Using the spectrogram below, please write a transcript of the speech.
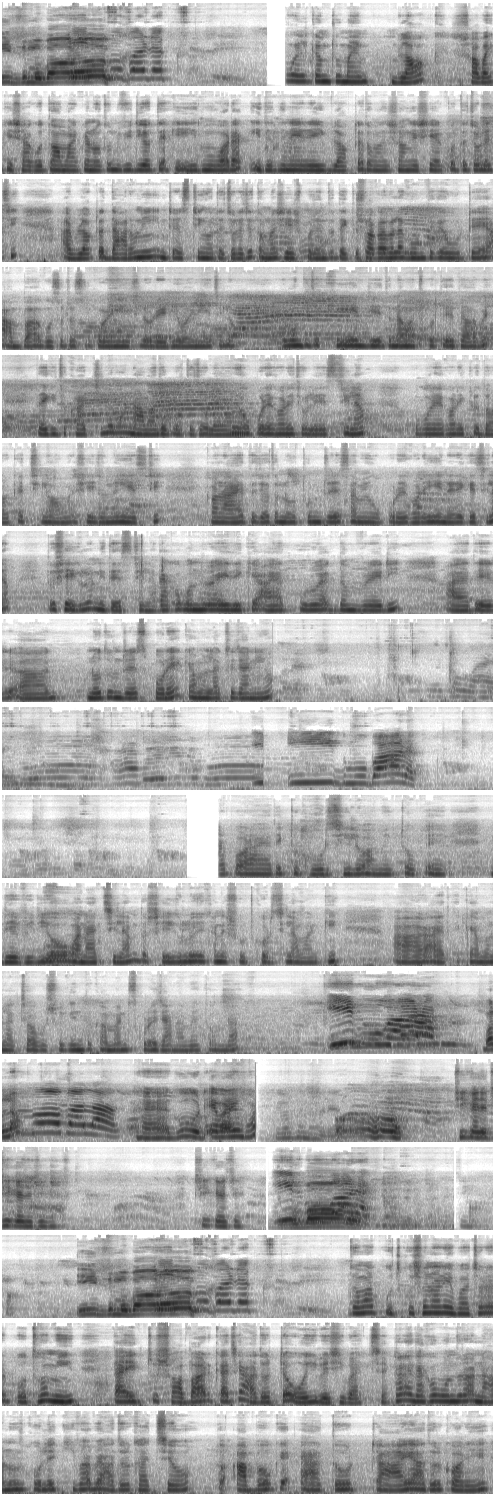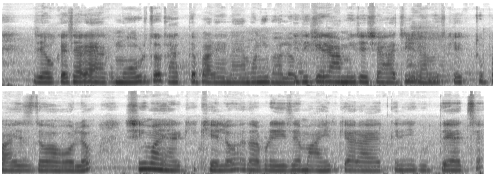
Eid Mubarak. Mubarak. Welcome to my blog সবাইকে স্বাগত আমার একটা নতুন ভিডিওতে। ঈদ মুবারক। ঈদের দিনের এই ব্লগটা তোমাদের সঙ্গে শেয়ার করতে চলেছি। আর ব্লগটা দারুণই ইন্টারেস্টিং হতে চলেছে। তোমরা শেষ পর্যন্ত দেখতে সকালবেলা ঘুম থেকে উঠে আব্বা গোসল টোসল করে নিয়েছিল রেডি হয়ে নিয়েছিল। এবং কিছু খেয়ে যেহেতু নামাজ পড়তে যেতে হবে তাই কিছু খাচ্ছিল এবং নামাজও পড়তে চলে আমি ওপরে ঘরে চলে এসেছিলাম। ওপরে ঘরে একটু দরকার ছিল আমার সেই জন্যই এসেছি। কারণ আয়াতে যত নতুন ড্রেস আমি উপরের ঘরেই এনে রেখেছিলাম তো সেইগুলো নিতে এসেছিলাম। দেখো বন্ধুরা এইদিকে আয়াত পুরো একদম রেডি আয়াতের নতুন ড্রেস পরে কেমন লাগছে জানিও। ঈদ মুবারক। তারপর আয়াত একটু ঘুরছিল আমি একটু ওকে দিয়ে ভিডিও বানাচ্ছিলাম তো সেইগুলো এখানে শ্যুট করছিলাম আর কি। আর আয়াতকে কেমন লাগছে অবশ্যই কিন্তু কমেন্টস করে জানাবে তোমরা। ঈদ মুবারক। বলো। মুবারক। হ্যাঁ গুড এবার আমি ঠিক আছে ঠিক আছে ঠিক আছে। ঠিক আছে। মুবারক। ঈদ মুবারক। তোমার পুচকুসোনার এবছরের প্রথম ঈদ তাই একটু সবার কাছে আদরটা ওই বেশি পাচ্ছে এখানে দেখো বন্ধুরা নানুর কোলে কীভাবে আদর খাচ্ছে ও। তো আব্বা ওকে এতটাই আদর করে যে ওকে ছাড়া এক মুহূর্ত থাকতে পারে না এমনই ভালো। এদিকে রামিজ এসে হাজির রামিজকে একটু পায়েস দেওয়া হলো। সীমায় আর কি খেলো তারপরে এই যে মাহিরকে আর আয়াতকে নিয়ে ঘুরতে যাচ্ছে।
